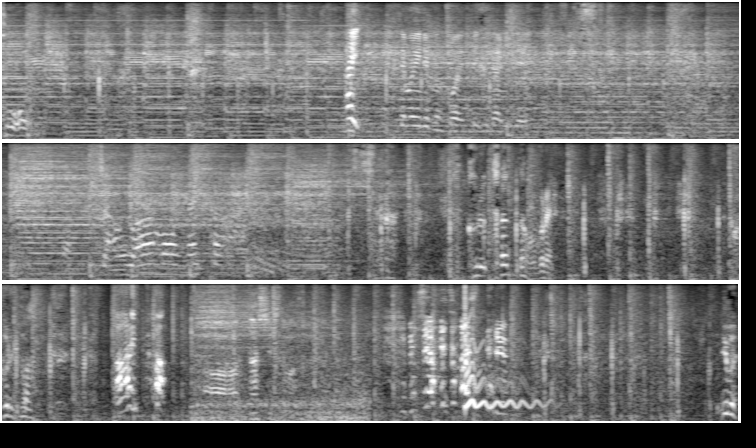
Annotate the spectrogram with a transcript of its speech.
はい。セブンイレブン越えて左であじゃあはもういないかこれ勝った。わこれこれはあいた。ああダッシュしてますめちゃめちゃ走ってるやばい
